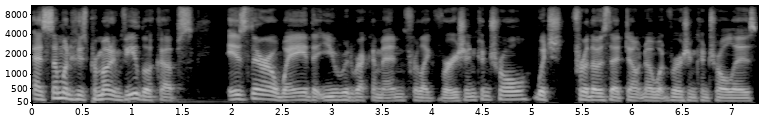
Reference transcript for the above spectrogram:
As someone who's promoting VLOOKUPs, is there a way that you would recommend for like version control? Which, for those that don't know what version control is,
